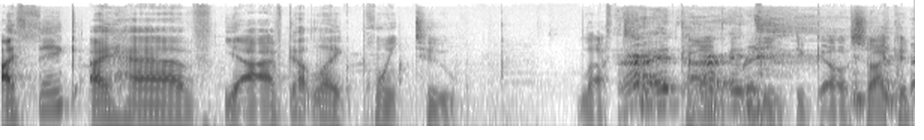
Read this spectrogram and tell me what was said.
I think I have. Yeah, I've got like 0.2 left, kind of right. ready to go. So I could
